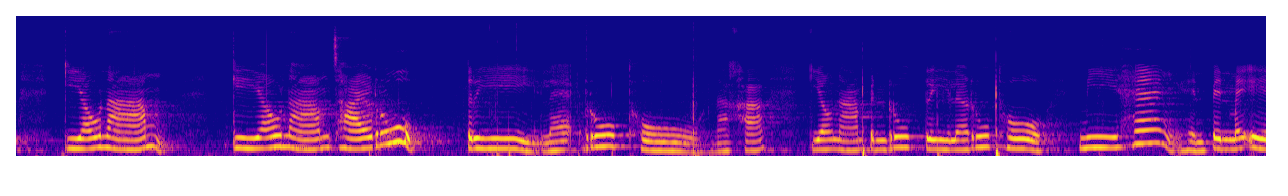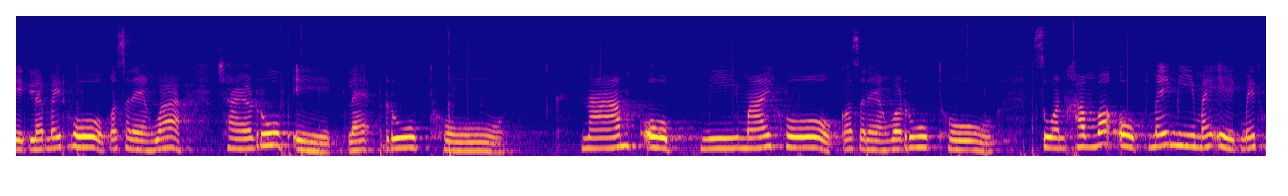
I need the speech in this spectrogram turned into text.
1 เกี๊ยวน้ำเกี๊ยวน้ำใช้รูปตรีและรูปโทนะคะ เกี๊ยวน้ำเป็นรูปตรีและรูปโท มีแห้งเห็นเป็นไม้เอกและไม้โท ก็แสดงว่าใช้รูปเอกและรูปโท น้ำอบมีไม้โท ก็แสดงว่ารูปโท ส่วนคำว่าอบไม่มีไม้เอกไม่โท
